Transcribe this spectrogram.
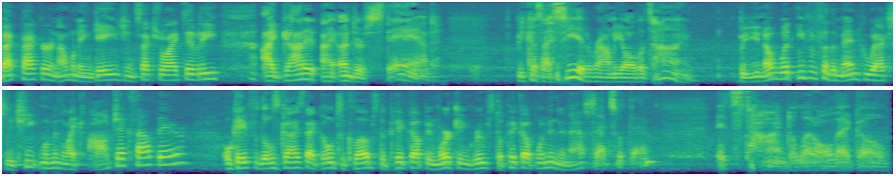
backpacker, and I want to engage in sexual activity, I got it. I understand because I see it around me all the time. But you know what? Even for the men who actually cheat women like objects out there, okay, for those guys that go to clubs to pick up and work in groups to pick up women and have sex with them, it's time to let all that go.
